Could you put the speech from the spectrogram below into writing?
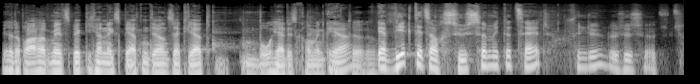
Ja, da brauchen wir jetzt wirklich einen Experten, der uns erklärt, woher das kommen Ja. könnte. oder? Er wirkt jetzt auch süßer mit der Zeit, finde ich. Das ist jetzt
